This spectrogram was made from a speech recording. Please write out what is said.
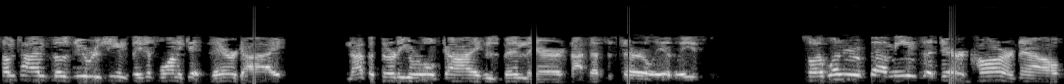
sometimes those new regimes, they just want to get their guy, not the 30 year old guy who's been there, not necessarily at least. So I wonder if that means that Derek Carr now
